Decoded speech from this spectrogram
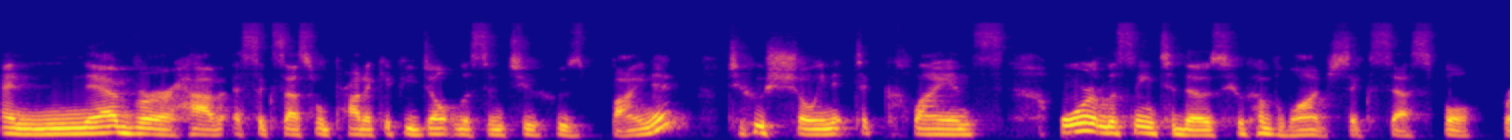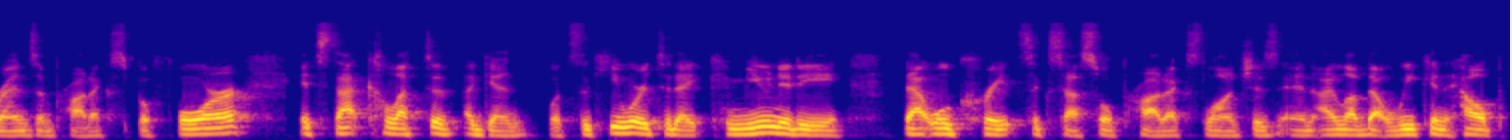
and never have a successful product if you don't listen to who's buying it, to who's showing it to clients, or listening to those who have launched successful brands and products before. It's that collective, again, what's the key word today? Community that will create successful products launches. And I love that we can help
